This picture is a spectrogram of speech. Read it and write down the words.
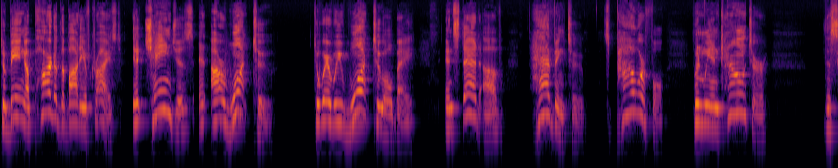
to being a part of the body of Christ. It changes our want to, to where we want to obey instead of having to. It's powerful when we encounter this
